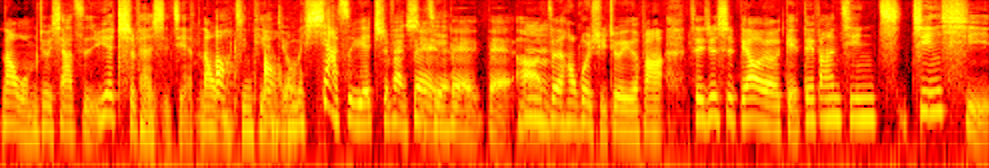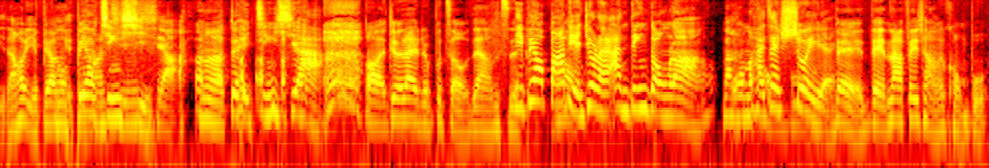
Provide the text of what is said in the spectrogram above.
那我们就下次约吃饭时间。那我们今天就我们下次约吃饭时间，对对啊，这样或许就一个方法，所以就是不要给对方惊惊喜。然后也不要给不要惊喜，嗯，对，惊吓啊，就赖着不走这样子。你不要八点就来按叮咚了，那我们还在睡耶。对对，那非常的恐怖。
